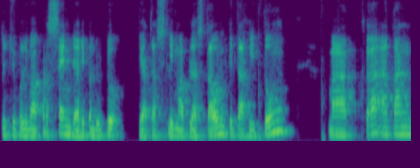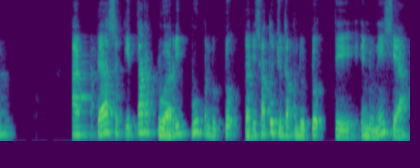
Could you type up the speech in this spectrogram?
75% persen dari penduduk di atas 15 tahun kita hitung, maka akan ada sekitar 2.000 penduduk dari 1 juta penduduk di Indonesia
